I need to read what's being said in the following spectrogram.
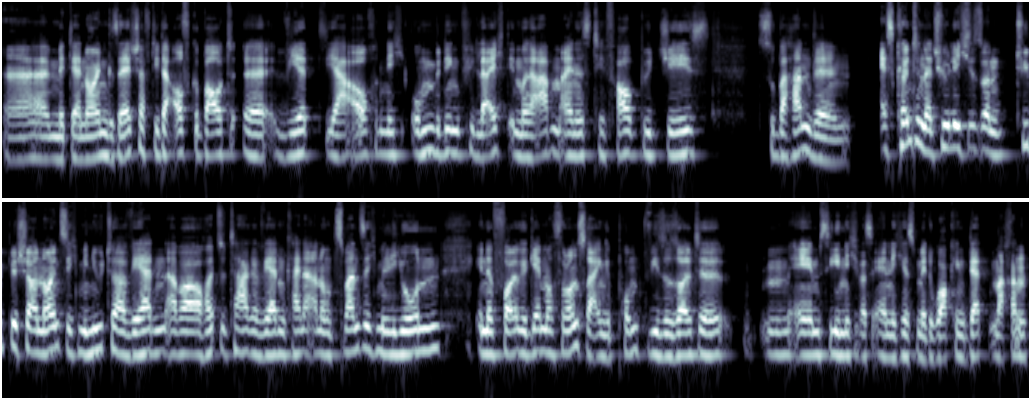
äh, mit der neuen Gesellschaft, die da aufgebaut äh, wird, ja auch nicht unbedingt vielleicht im Rahmen eines TV-Budgets zu behandeln. Es könnte natürlich so ein typischer 90 Minüter werden, aber heutzutage werden, keine Ahnung, 20 Millionen in eine Folge Game of Thrones reingepumpt. Wieso sollte ähm, AMC nicht was ähnliches mit Walking Dead machen?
